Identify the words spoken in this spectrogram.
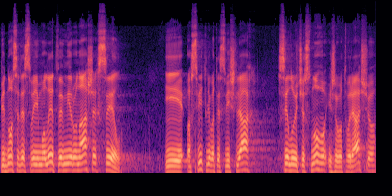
підносити свої молитви в міру наших сил і освітлювати свій шлях силою чесного і животворящого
